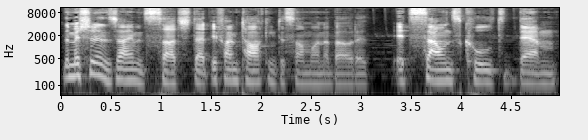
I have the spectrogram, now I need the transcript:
the mission design is such that if I'm talking to someone about it, it sounds cool to them.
